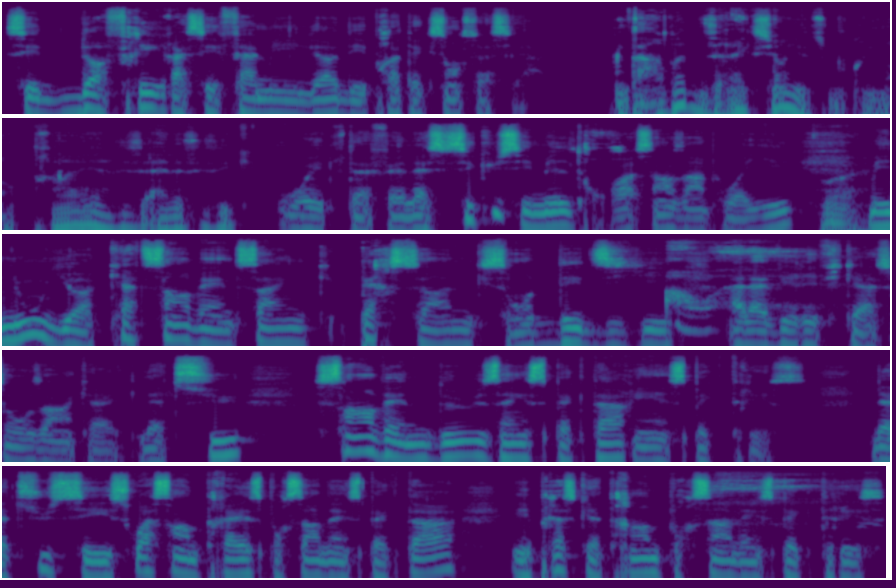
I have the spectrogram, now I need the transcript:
c'est d'offrir à ces familles-là des protections sociales. Dans votre direction, y a-t-il beaucoup de monde qui travaille à la CCQ? Oui, tout à fait. La CCQ, c'est 1300 employés, Ouais. mais nous, il y a 425 personnes qui sont dédiées Ah à la vérification aux enquêtes. Là-dessus, 122 inspecteurs et inspectrices. Là-dessus, c'est 73% d'inspecteurs et presque 30% d'inspectrices.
